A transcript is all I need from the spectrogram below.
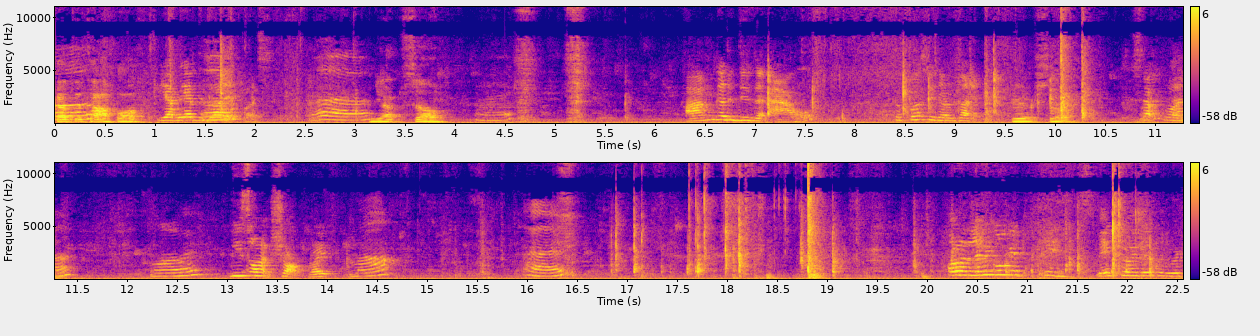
Cut the top off. Yeah, we have to cut it first. Yep, so. Uh. I'm gonna do the owl. So first we gotta cut it. Here, so. Step one. Uh. Mom? These aren't sharp, right? Mom? Hey. Hold on, let me go get pins. Make sure it doesn't work.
